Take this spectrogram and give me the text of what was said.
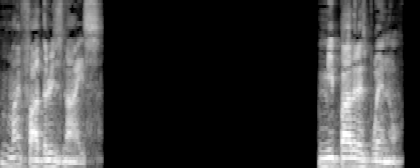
My father is nice. Mi padre es bueno.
